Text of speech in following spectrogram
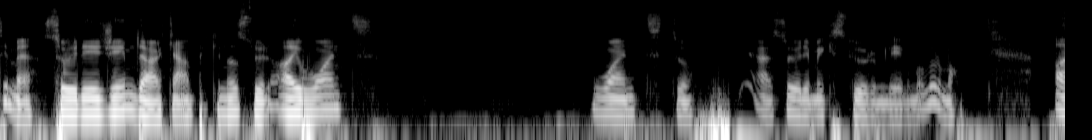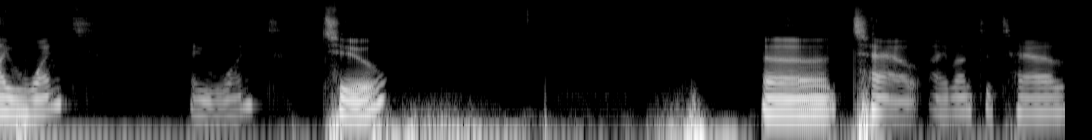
değil mi? Söyleyeceğim derken peki nasıl söyleyeyim? I want want to yani söylemek istiyorum diyelim olur mu? I want I want to uh, tell I want to tell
